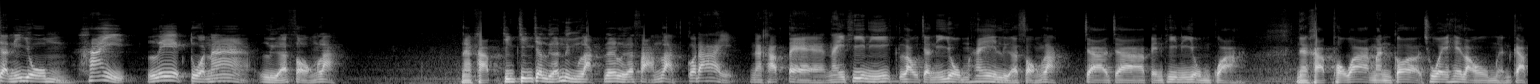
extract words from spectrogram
จะนิยมให้เลขตัวหน้าเหลือ 2 หลัก นะครับจริงๆจะเหลือ 1 หลักจะเหลือ 3 หลักก็ได้นะครับ แต่ในที่นี้เราจะนิยมให้เหลือ 2 หลักจะจะเป็นที่นิยมกว่านะครับ เพราะว่ามันก็ช่วยให้เราเหมือนกับ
